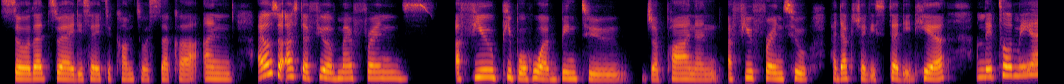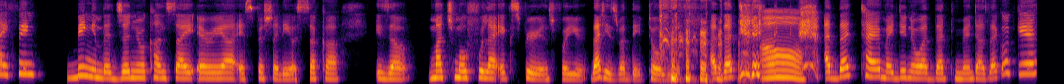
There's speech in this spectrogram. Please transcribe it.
So that's why I decided to come to Osaka. And I also asked a few of my friends, a few people who had been to Japan, and a few friends who had actually studied here. And they told me, yeah, I think being in the general Kansai area, especially Osaka, is a much more fuller experience for you. That is what they told me. At that Oh. at that time I didn't know what that meant. I was like, okay,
